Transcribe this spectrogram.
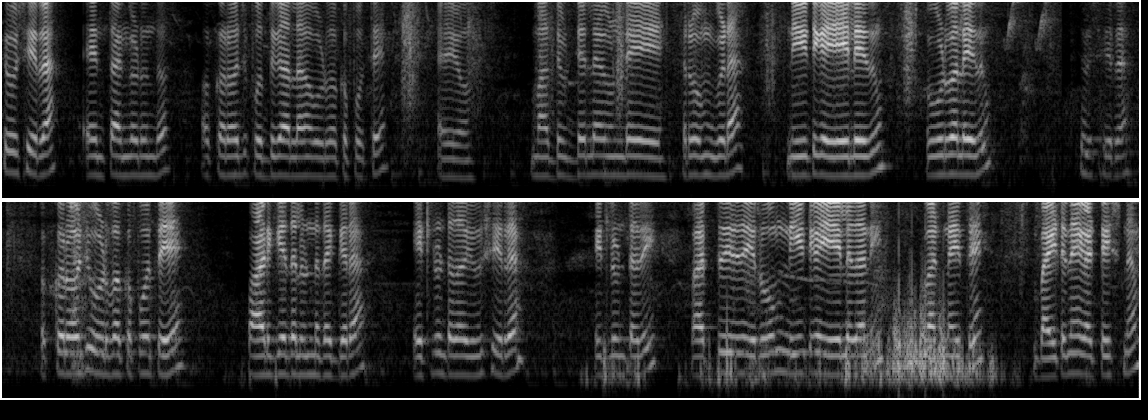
చూసిర్రా ఎంత అంగడి ఉందో ఒకరోజు పొద్దుగాల ఉడవకపోతే అయ్యో మా దుడ్డెలో ఉండే రూమ్ కూడా నీట్గా వేయలేదు ఊడవలేదు. చూసిర్రా ఒక్కరోజు ఉడవకపోతే పాడి గేదెలు ఉన్న దగ్గర ఎట్లుంటుందో చూసిర్రా. ఇట్లుంటుంది. వాటి రూమ్ నీట్గా వేయలేదని వాటిని అయితే బయటనే కట్టేసినాం.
